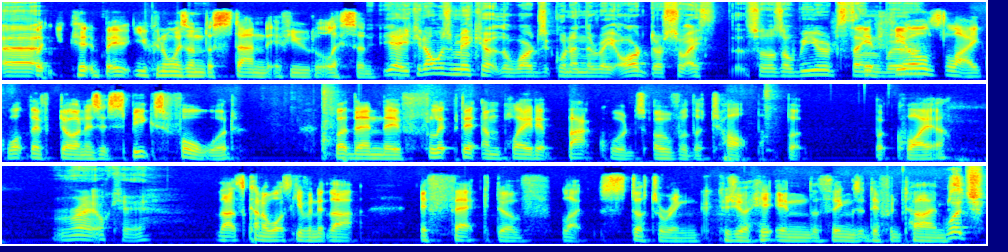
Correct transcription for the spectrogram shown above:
Uh, But you can, but you can always understand if you listen. yeah, you can always make out the words going in the right order. So I, so there's a weird thing It where feels like what they've done is it speaks forward, but then they've flipped it and played it backwards over the top, but but quieter. right, okay, That's kind of what's given it that effect of like stuttering because you're hitting the things at different times. which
